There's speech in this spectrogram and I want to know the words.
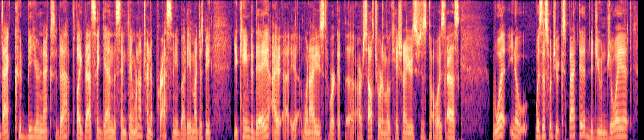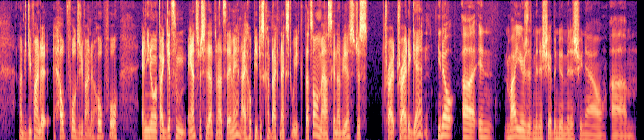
That could be your next step. Like that's again the same thing. We're not trying to press anybody. It might just be you came today. I, I when I used to work at the our South Jordan location, I used just to always ask, what you know was this what you expected? Did you enjoy it? Um, did you find it helpful? Did you find it hopeful? And you know, if I get some answers to that, then I'd say, man, I hope you just come back next week. That's all I'm asking of you. Is just try try it again. You know, uh, in my years of ministry, I've been doing ministry now. Um,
